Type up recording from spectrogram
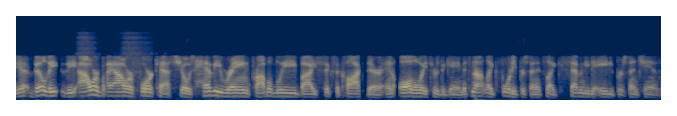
Yeah, Bill, the, the hour by hour forecast shows heavy rain probably by six o'clock there and all the way through the game. It's not like 40%, it's like 70 to 80% chance.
